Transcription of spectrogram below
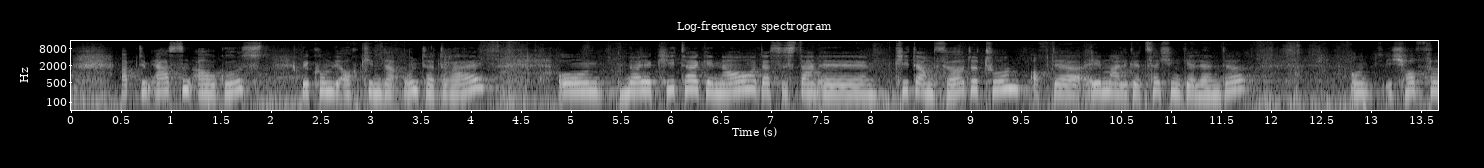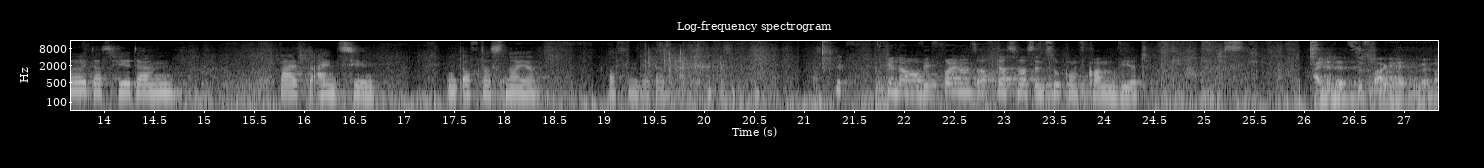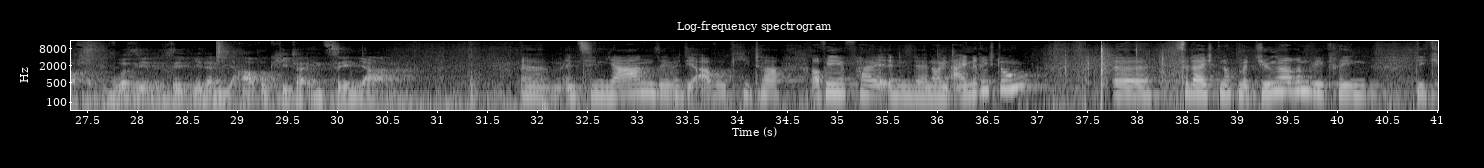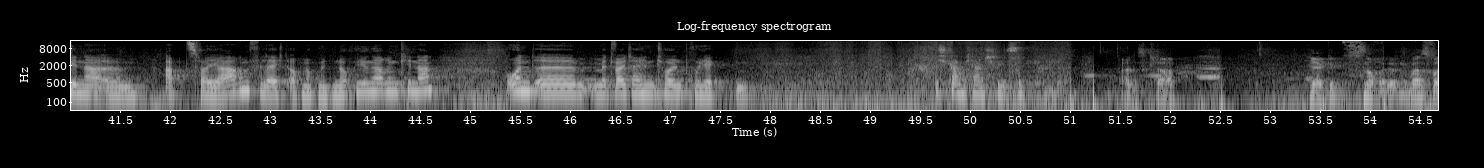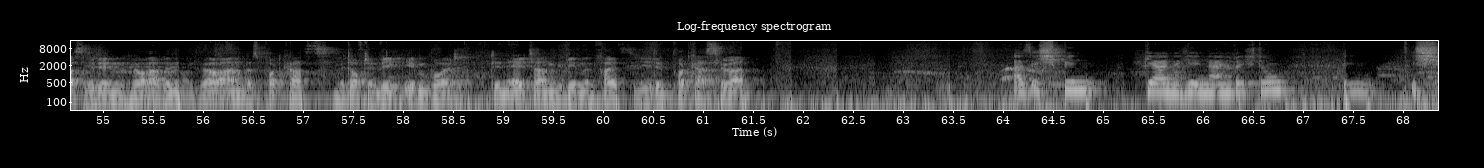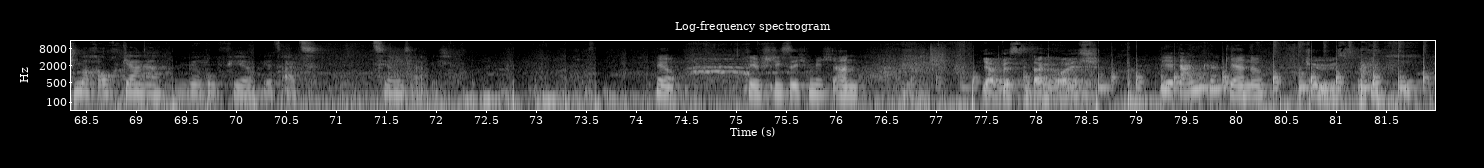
Ab dem 1. August bekommen wir auch Kinder unter drei. Und neue Kita, genau, das ist dann äh, Kita am Förderturm auf der ehemaligen Zechengelände. Und ich hoffe, dass wir dann bald einziehen. Und auf das Neue hoffen wir dann. Genau, wir freuen uns auf das, was in Zukunft kommen wird. Eine letzte Frage hätten wir noch. Wo seht, seht ihr denn die AWO-Kita in zehn Jahren? Ähm, in zehn Jahren sehen wir die AWO-Kita auf jeden Fall in der neuen Einrichtung. Äh, vielleicht noch mit Jüngeren. Wir kriegen die Kinder ähm, ab zwei Jahren, vielleicht auch noch mit noch jüngeren Kindern und äh, mit weiterhin tollen Projekten. Ich kann mich anschließen. Alles klar. Ja, gibt es noch irgendwas, was ihr den Hörerinnen und Hörern des Podcasts mit auf den Weg geben wollt? Den Eltern gegebenenfalls, die den Podcast hören? Also ich bin gerne hier in der Einrichtung. In, ich mache auch gerne den Beruf hier jetzt als Erzieherin, sage ich. Ja, dem schließe ich mich an. Ja, besten Dank euch. Wir danken. Gerne. Tschüss.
